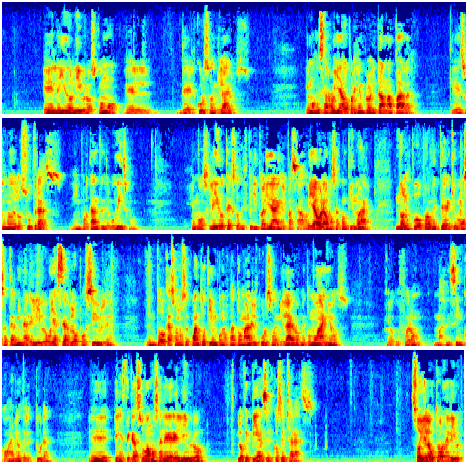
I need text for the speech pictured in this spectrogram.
he leído libros como el del curso de milagros. Hemos desarrollado, por ejemplo, el Dhammapada, que es uno de los sutras importantes del budismo. Hemos leído textos de espiritualidad en el pasado y ahora vamos a continuar. No les puedo prometer que vamos a terminar el libro, voy a hacer lo posible. En todo caso, no sé cuánto tiempo nos va a tomar el curso de milagros, me tomó años, creo que fueron más de cinco años de lectura. Eh, en este caso vamos a leer el libro lo que pienses cosecharás. Soy el autor del libro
